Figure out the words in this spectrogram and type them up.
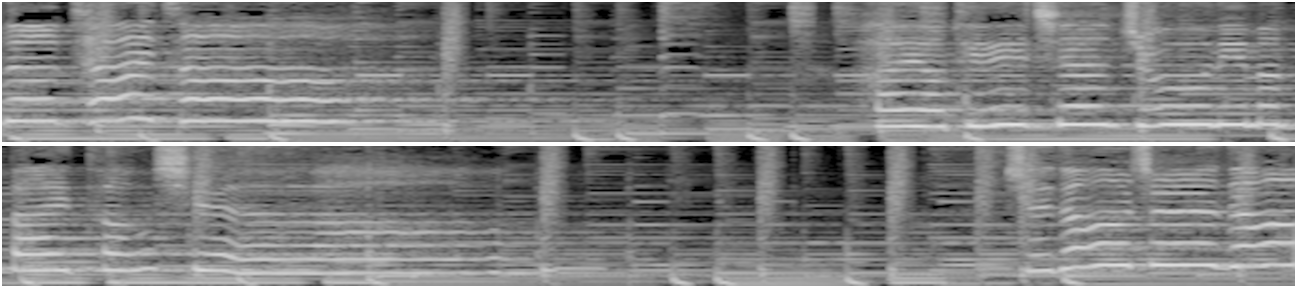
得太早，还要提前祝你们白头偕老。谁都知道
